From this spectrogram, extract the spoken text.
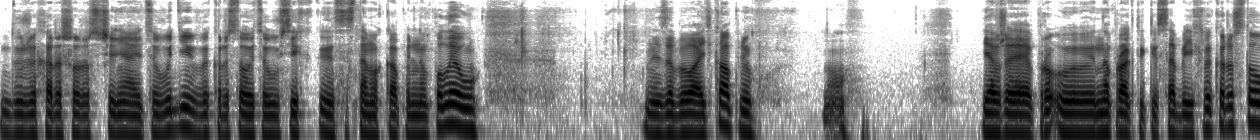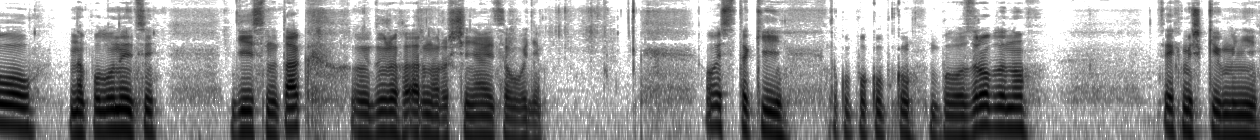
Дуже хорошо розчиняються в воді, використовуються у всіх е, системах капельного поливу. Не забивають каплю. Ну, я вже е, на практиці в себе їх використовував на полуниці. Дійсно так, дуже гарно розчиняються в воді. Ось такі, таку покупку було зроблено. Цих мішків мені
